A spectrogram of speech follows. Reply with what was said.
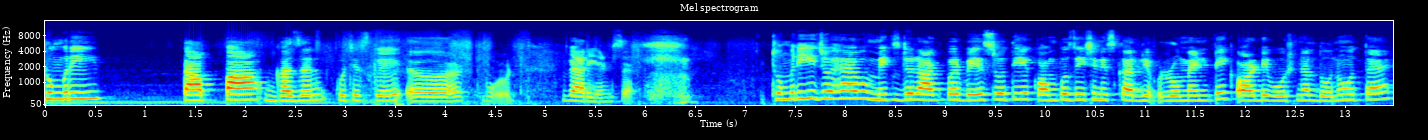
ठुमरी तापा गज़ल, कुछ इसके वेरिएंट्स है। ठुमरी जो है, वो मिक्स्ड राग पर बेस्ड होती है कॉम्पोजिशन इसका रोमांटिक और डिवोशनल दोनों होता है।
